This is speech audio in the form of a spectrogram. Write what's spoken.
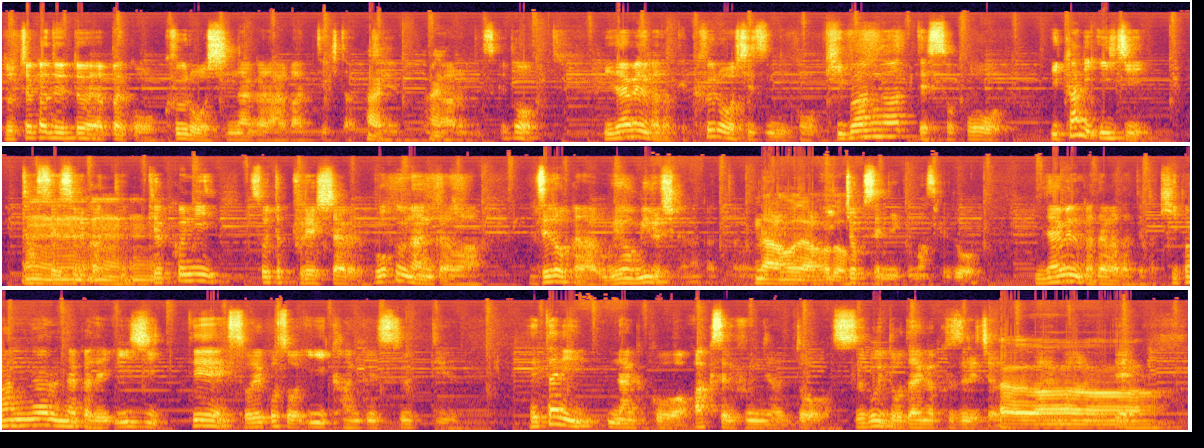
どちらかというとやっぱりこう苦労しながら上がってきたっていうのがあるんですけど、2代目の方って苦労しずにこう基盤があってそこをいかに維持達成するかっていう,、逆にそういったプレッシャーがある僕なんかはゼロから上を見るしかなかったのでなるほど一直線でいきますけど2代目の方々って基盤がある中で維持ってそれこそいい関係にするっていう下手になんかこうアクセル踏んじゃうとすごい土台が崩れちゃうい。場合もあるので。あ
